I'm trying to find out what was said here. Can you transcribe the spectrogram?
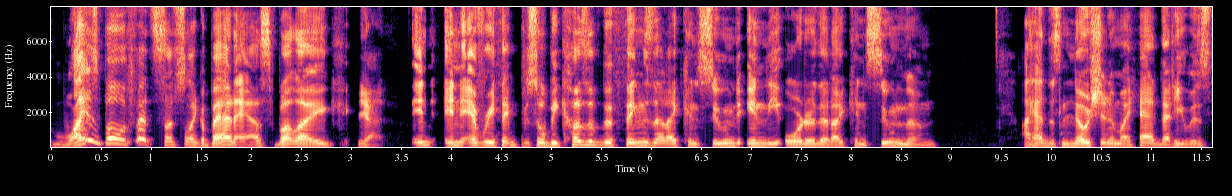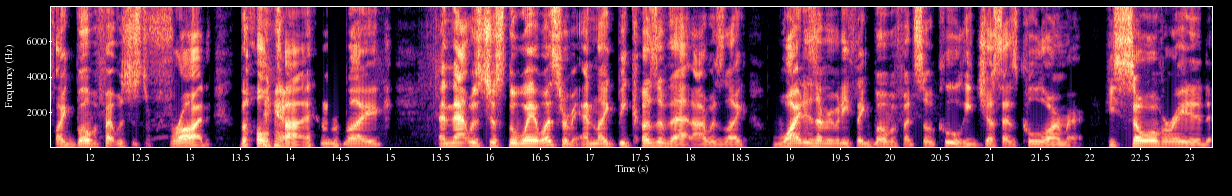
why is Boba Fett such like a badass? But like yeah in in everything, so because of the things that I consumed in the order that I consumed them. I had this notion in my head that he was like Boba Fett was just a fraud the whole Yeah. time. like and that was just the way it was for me. And like because of that, I was like, why does everybody think Boba Fett's so cool? He just has cool armor. He's so overrated.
